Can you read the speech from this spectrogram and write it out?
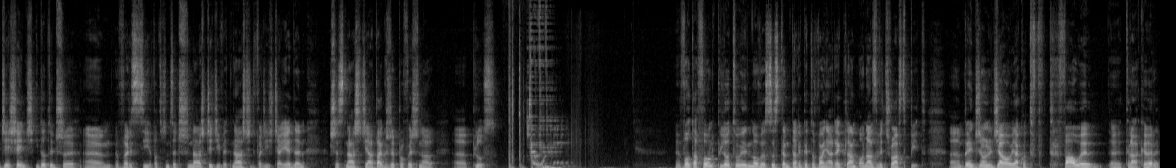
10 i dotyczy wersji 2013, 19, 21, 16, a także Professional Plus. Vodafone pilotuje nowy system targetowania reklam o nazwie TrustPit. E, będzie on działał jako trwały e, tracker,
